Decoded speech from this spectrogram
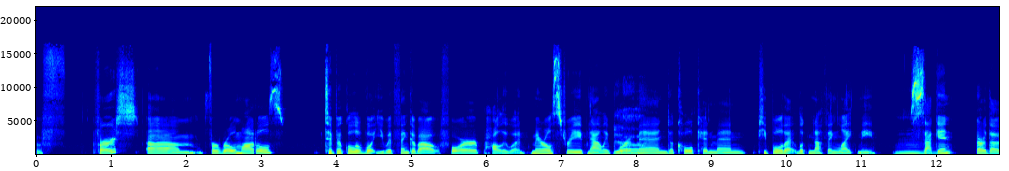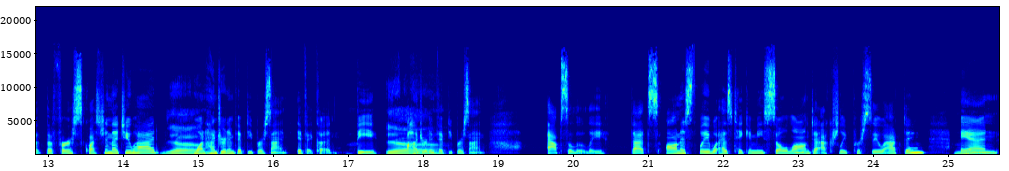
f- first, um, for role models, typical of what you would think about for Hollywood: Meryl Streep, Natalie Yeah. Portman, Nicole Kidman, people that look nothing like me. Mm, Second, or the the first question that you had, yeah one hundred and fifty percent, if it could be yeah 150%. Absolutely. That's honestly what has taken me so long to actually pursue acting. Mm, And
